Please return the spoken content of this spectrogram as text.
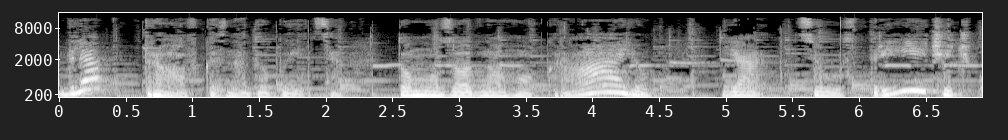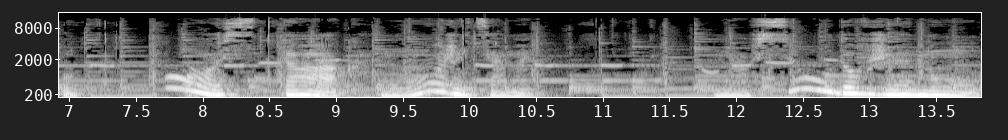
для травки знадобиться. Тому з одного краю я цю стрічечку ось так ножицями на всю довжину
